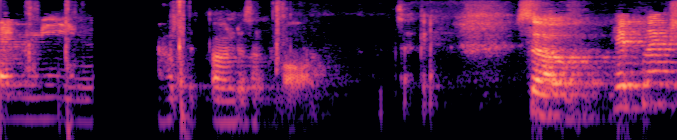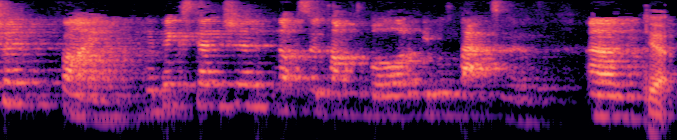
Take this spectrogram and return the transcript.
I mean. I hope the phone doesn't fall. One second. So hip flexion, fine. Hip extension, not so comfortable. A lot of people's backs move. Um, yeah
